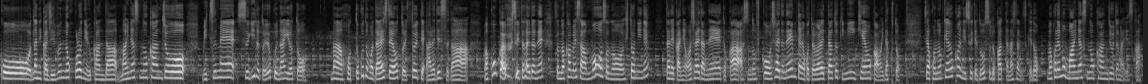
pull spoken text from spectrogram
こう何か自分の心に浮かんだマイナスの感情を見つめすぎると良くないよとまあほっとくのも大事だよと言っといてあれですが、まあ、今回お寄せいただいたねその亀さんもその人にね誰かにおしゃれだねとかあその服おしゃれだねみたいなことを言われた時に嫌悪感を抱くとじゃあこの嫌悪感についてどうするかって話なんですけど、まあ、これもマイナスの感情じゃないですか。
